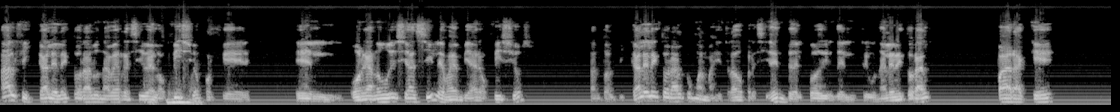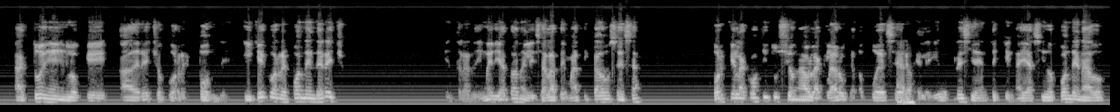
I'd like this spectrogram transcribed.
al fiscal electoral una vez recibe el oficio, porque el órgano judicial sí le va a enviar oficios, tanto al fiscal electoral como al magistrado presidente del, del Tribunal Electoral, para que actúen en lo que a derecho corresponde. ¿Y qué corresponde en derecho? Entrar de inmediato a analizar la temática, don César, porque la constitución habla claro que no puede ser elegido presidente quien haya sido condenado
